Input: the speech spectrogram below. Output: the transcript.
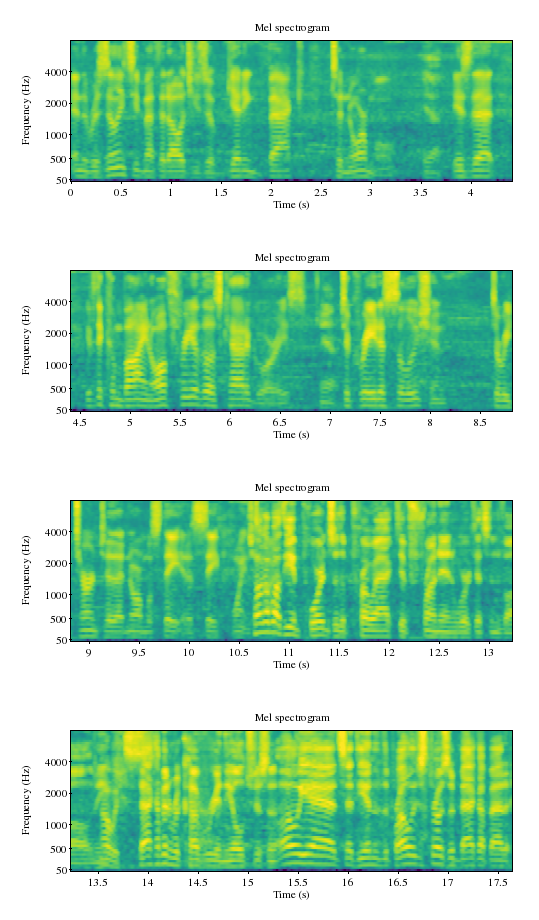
and the resiliency methodologies of getting back to normal, yeah. is that you have to combine all three of those categories yeah. to create a solution to return to that normal state at a safe point Talk about the importance of the proactive front end work that's involved. I mean, oh, it's, backup and recovery yeah. and the old tradition, oh yeah, it's at the end of the, probably just throw some backup at it.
